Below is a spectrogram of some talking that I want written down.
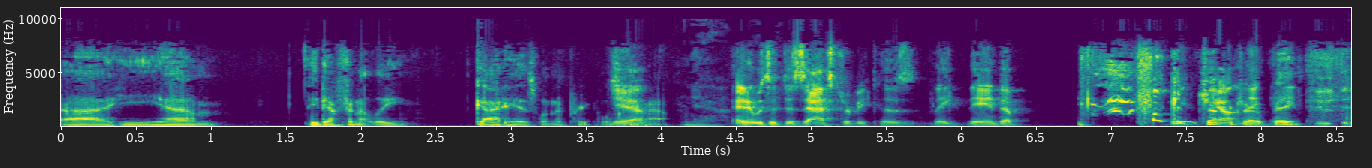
uh, he um, he definitely got his when the prequels Yeah. came out. Yeah. and it was a disaster because they, they end up Fucking Jar count- they, they do the,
